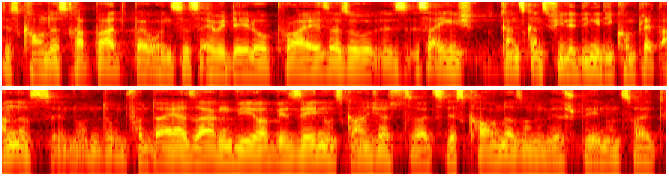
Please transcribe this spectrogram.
Discount ist Rabatt, bei uns ist Everyday Low Price. Also es ist eigentlich ganz, ganz viele Dinge, die komplett anders sind. Und, und von daher sagen wir, wir sehen uns gar nicht als, als Discounter, sondern wir stehen uns halt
